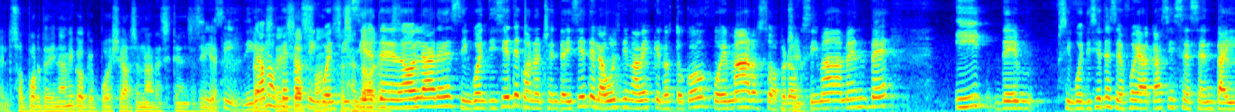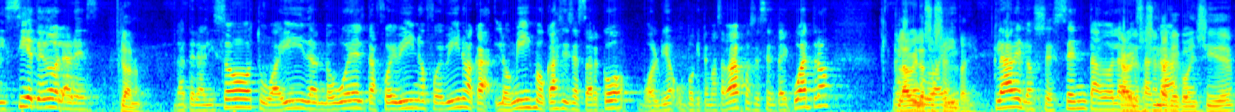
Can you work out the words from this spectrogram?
el soporte dinámico que puede llegar a ser una resistencia. sí, sí, digamos que estos 57 dólares, 57 con 87, la última vez que los tocó fue marzo aproximadamente, y de 57 se fue a casi 67 dólares. Claro. Lateralizó, estuvo ahí dando vueltas, fue vino, fue vino, acá lo mismo, casi se acercó, volvió un poquito más abajo, 64. Clave los 60. Clave los 60 dólares. Clave los 60 que coincide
